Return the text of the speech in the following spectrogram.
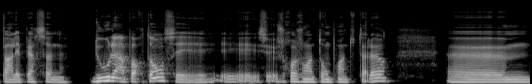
par les personnes. D'où l'importance, et, et, je rejoins ton point tout à l'heure, euh,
